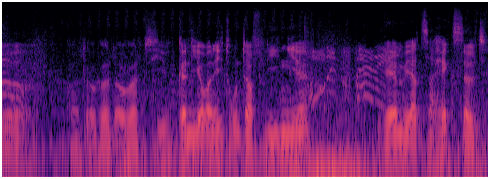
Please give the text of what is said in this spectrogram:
Oh Gott, oh Gott, oh Gott. Hier kann ich aber nicht drunter fliegen hier. Werden wir ja zerhäckselt.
